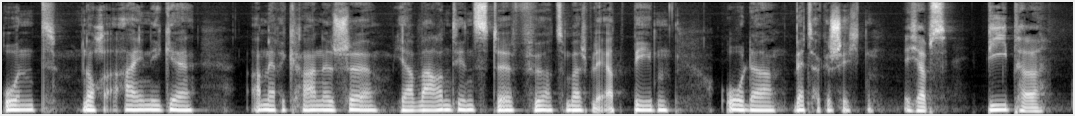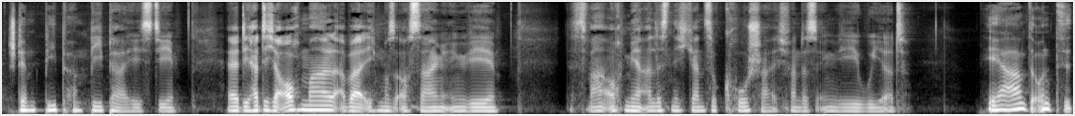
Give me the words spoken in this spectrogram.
und noch einige amerikanische ja, Warndienste für zum Beispiel Erdbeben oder Wettergeschichten. Ich hab's Beeper. Stimmt, Beeper. Beeper hieß die. Äh, die hatte ich auch mal, aber ich muss auch sagen, irgendwie, das war auch mir alles nicht ganz so koscher. Ich fand das irgendwie weird. Ja, und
